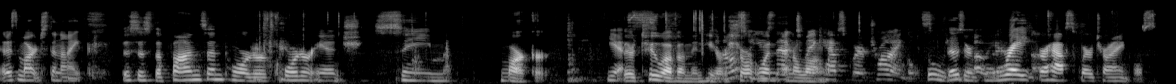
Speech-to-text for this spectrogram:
That is March the 9th. This is the Fons and Porter quarter inch seam marker. Yes. There are two of them in here, a short one and a long one. half square triangles. Ooh, those are Oh, yeah. great for half square triangles.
